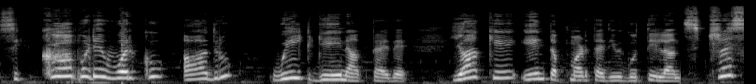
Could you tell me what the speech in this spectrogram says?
ಸಿಕ್ಕಾಪಡೆ ವರ್ಕು ಆದರೂ ವೆಯ್ಟ್ ಗೇನ್ ಆಗ್ತಾ ಇದೆ. ಯಾಕೆ ಏನ್ ತಪ್ಪು ಮಾಡ್ತಾ ಇದೀವಿ ಗೊತ್ತಿಲ್ಲ. ಸ್ಟ್ರೆಸ್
